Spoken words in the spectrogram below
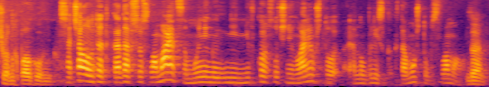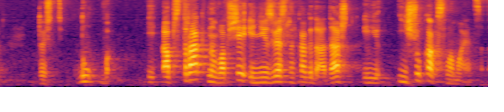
черных полковников? Сначала вот это, когда все сломается, мы ни, ни- ни в коем случае не говорим, что оно близко к тому, чтобы сломалось. Да. То есть, ну, и абстрактно вообще и неизвестно когда, да, и еще как сломается.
